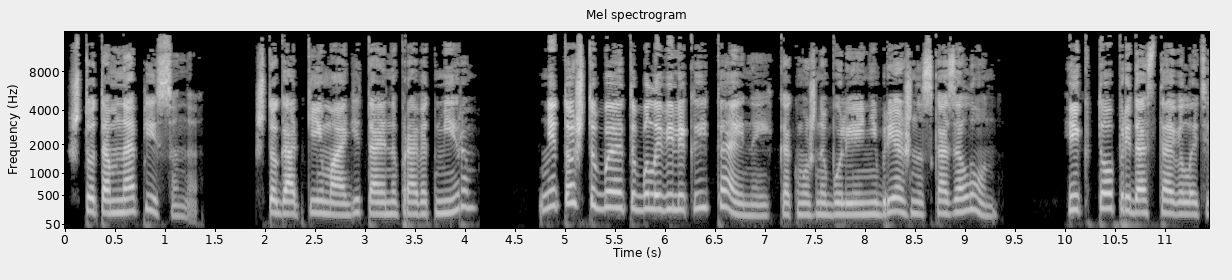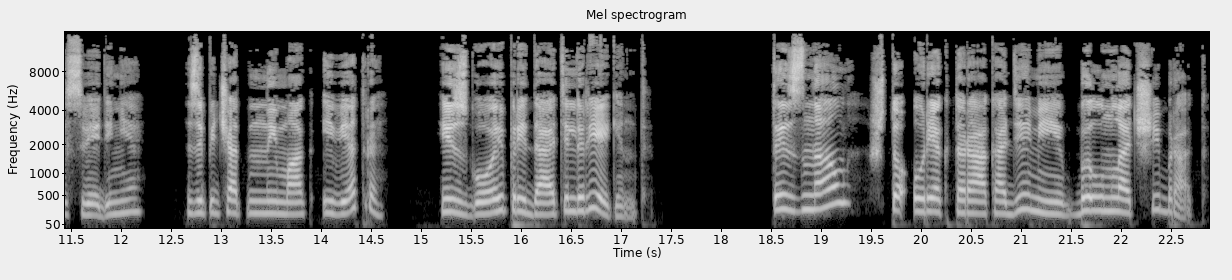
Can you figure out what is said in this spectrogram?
Что там написано? Что гадкие маги тайно правят миром? Не то чтобы это было великой тайной, как можно более небрежно сказал он. И кто предоставил эти сведения? Запечатанный маг и ветры? Изгой, предатель, регент. Ты знал, что у ректора Академии был младший брат?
